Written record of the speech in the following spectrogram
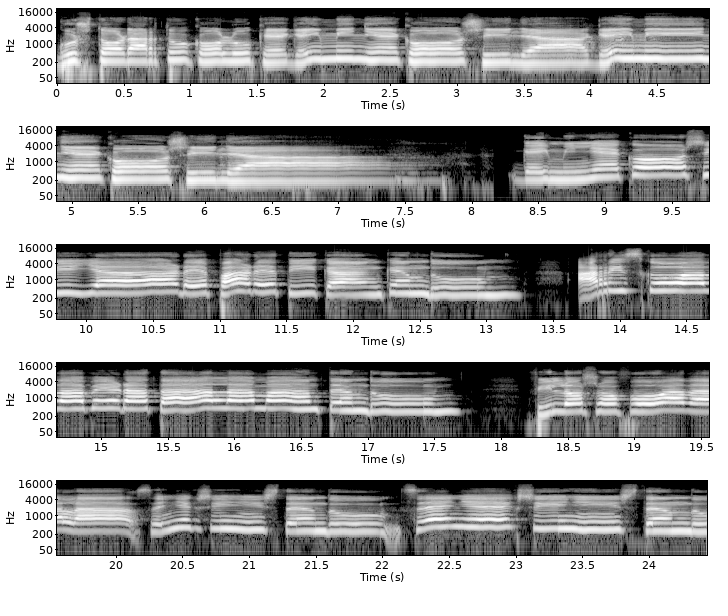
gustora hartuko luke geimineko sila, geimineko sila. Geimineko silare paretik ankendu, arrizkoa da bera eta ala mantendu. Filosofoa dala, zeinek sinisten du, zeinek sinisten du.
